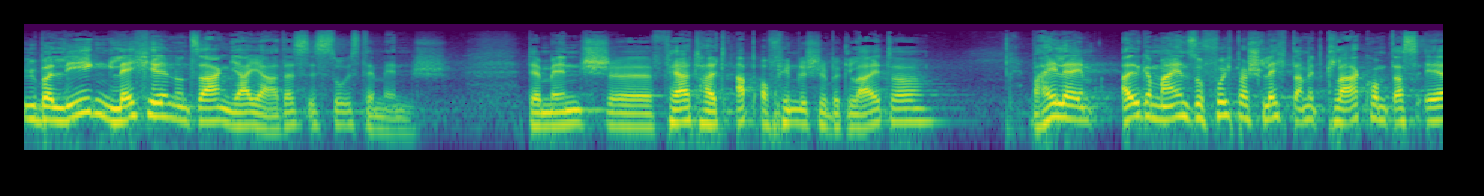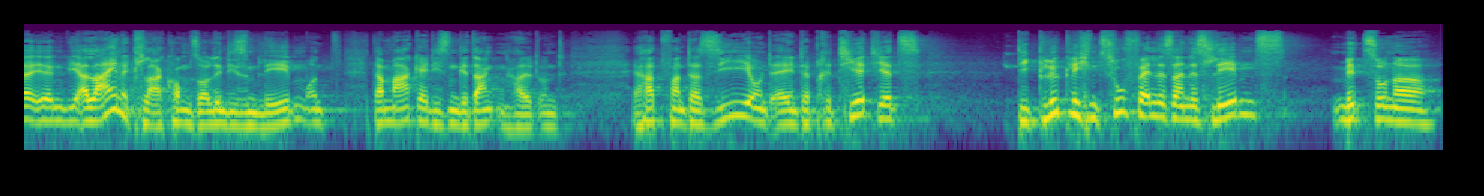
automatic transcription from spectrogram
überlegen, lächeln und sagen, ja, ja, das ist, so ist der Mensch. Der Mensch äh, fährt halt ab auf himmlische Begleiter, weil er im Allgemeinen so furchtbar schlecht damit klarkommt, dass er irgendwie alleine klarkommen soll in diesem Leben und da mag er diesen Gedanken halt und er hat Fantasie und er interpretiert jetzt die glücklichen Zufälle seines Lebens mit so einer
